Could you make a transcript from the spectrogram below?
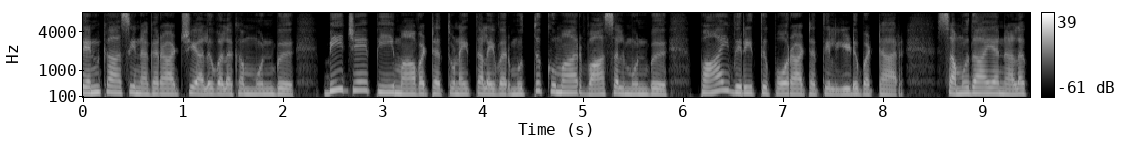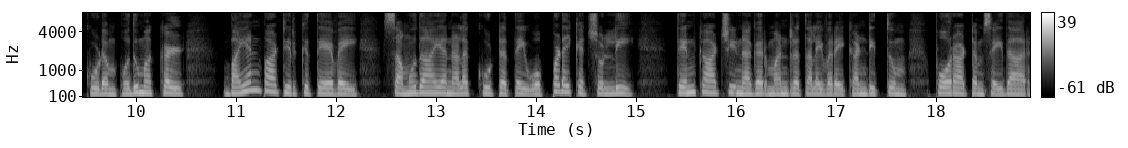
தென்காசி நகராட்சி அலுவலகம் முன்பு பிஜேபி மாவட்ட துணைத் தலைவர் முத்துக்குமார் வாசல் முன்பு பாய் விரித்து போராட்டத்தில் ஈடுபட்டார். சமுதாய நலக்கூடம் பொதுமக்கள் பயன்பாட்டிற்கு தேவை சமுதாய நலக்கூட்டத்தை ஒப்படைக்கச் சொல்லி தென்காட்சி நகர் மன்ற தலைவரை கண்டித்தும் போராட்டம் செய்தார்.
